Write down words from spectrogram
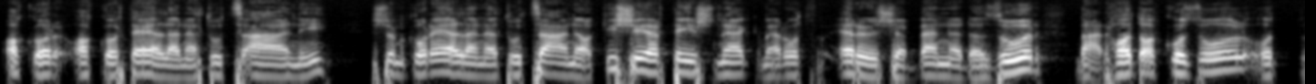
akkor, akkor te ellene tudsz állni, és amikor ellene tudsz állni a kísértésnek, mert ott erősebb benned az Úr, bár hadakozol, ott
